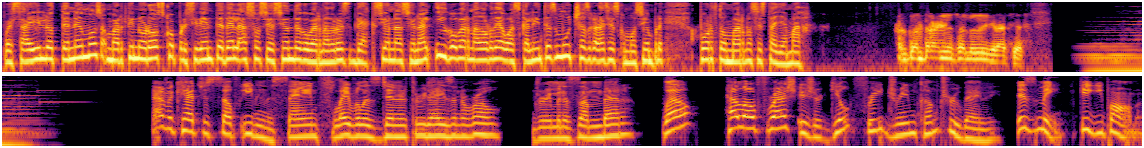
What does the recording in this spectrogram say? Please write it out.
Pues ahí lo tenemos. Martín Orozco, presidente de la Asociación de Gobernadores de Acción Nacional y gobernador de Aguascalientes. Muchas gracias, como siempre, por tomarnos esta llamada. Al contrario, un saludo y gracias. Ever catch yourself eating the same flavorless dinner three days in a row? Dreaming of something better? Well, HelloFresh is your guilt-free dream come true, baby. It's me, Kiki Palmer.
